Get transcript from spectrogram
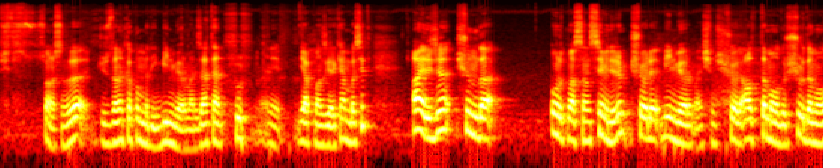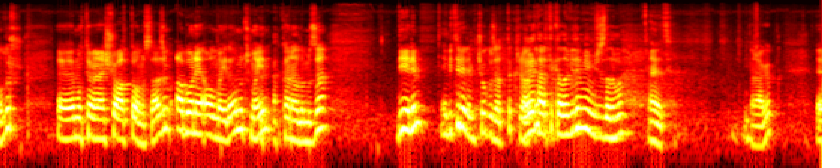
İşte sonrasında da cüzdana kapın mı diyeyim bilmiyorum. Hani zaten hani yapmanız gereken basit. Ayrıca şunu da unutmazsanız sevinirim. Şöyle bilmiyorum hani şimdi şöyle altta mı olur, şurada mı olur? Ee, muhtemelen şu altta olması lazım. Abone olmayı da unutmayın kanalımıza. Diyelim. E, bitirelim. Çok uzattık. Ragıp. Evet artık alabilir miyim cüzdanımı? Evet. Ragıp. Ee,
